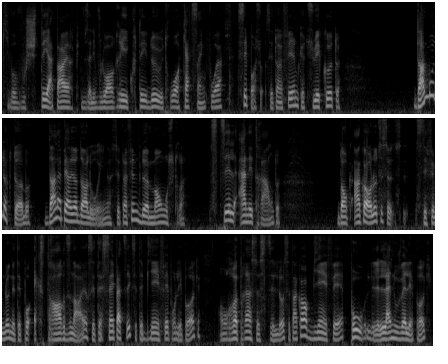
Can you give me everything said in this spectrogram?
qui va vous jeter à terre puis que vous allez vouloir réécouter deux, trois, quatre, cinq fois. C'est pas ça. C'est un film que tu écoutes dans le mois d'octobre, dans la période d'Halloween. C'est un film de monstre, style années 30. Donc, encore là, ces films-là n'étaient pas extraordinaires. C'était sympathique, c'était bien fait pour l'époque. On reprend ce style-là. C'est encore bien fait pour la nouvelle époque.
